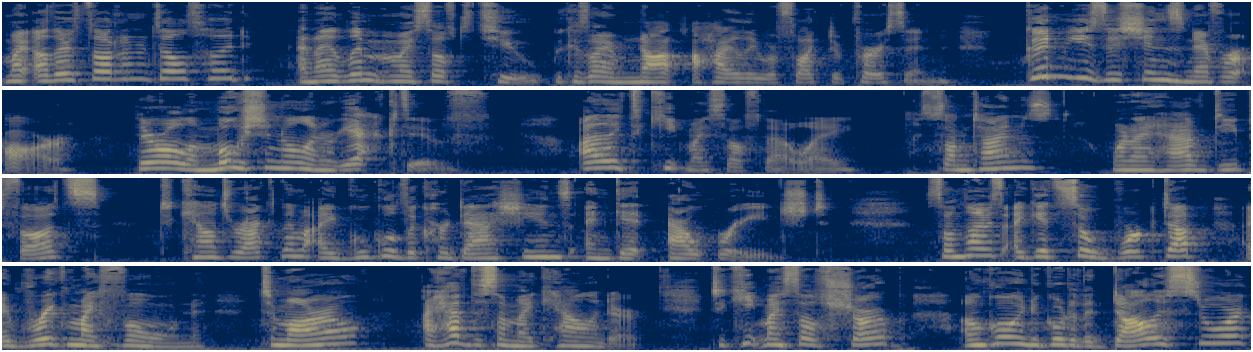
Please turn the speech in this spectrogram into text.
My other thought on adulthood, and I limit myself to two because I am not a highly reflective person. Good musicians never are. They're all emotional and reactive. I like to keep myself that way. Sometimes, when I have deep thoughts, to counteract them, I Google the Kardashians and get outraged. Sometimes I get so worked up, I break my phone. Tomorrow, I have this on my calendar. To keep myself sharp, I'm going to go to the dollar store,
